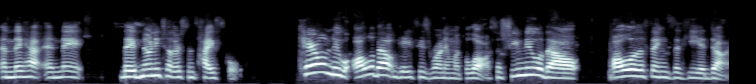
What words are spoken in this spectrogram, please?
and they had and they they'd known each other since high school. Carol knew all about gacy's run-in with the law so she knew about all of the things that he had done.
